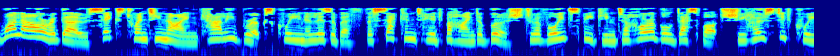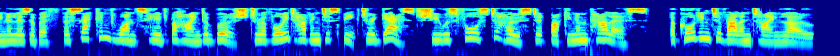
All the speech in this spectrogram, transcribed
One hour ago 6.29 Callie Brooks Queen Elizabeth II hid behind a bush to avoid speaking to horrible despots she hosted Queen Elizabeth II once hid behind a bush to avoid having to speak to a guest she was forced to host at Buckingham Palace, according to Valentine Low.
